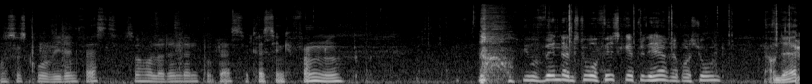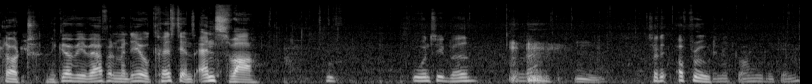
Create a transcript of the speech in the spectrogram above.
Og så skruer vi den fast. Så holder den den på plads, så Christian kan fange noget. Vi forventer en stor fisk efter det her reparation. Ja, det er klart. Det gør vi i hvert fald, men det er jo Christians ansvar. Uanset hvad. Så er det offroad. Den ikke går helt igennem.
